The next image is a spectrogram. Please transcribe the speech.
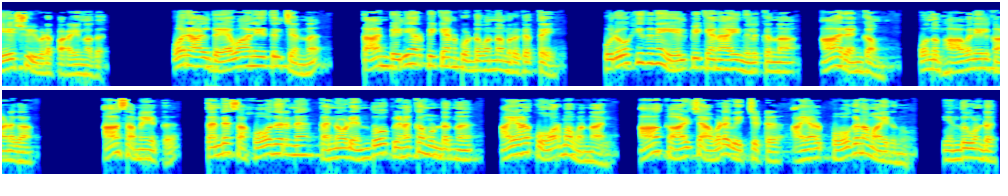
യേശു ഇവിടെ പറയുന്നത്. ഒരാൾ ദേവാലയത്തിൽ ചെന്ന് താൻ ബലിയർപ്പിക്കാൻ കൊണ്ടുവന്ന മൃഗത്തെ പുരോഹിതനെ ഏൽപ്പിക്കാനായി നിൽക്കുന്ന ആ രംഗം ഒന്ന് ഭാവനയിൽ കാണുക. ആ സമയത്ത് തന്റെ സഹോദരന് തന്നോട് എന്തോ പിണക്കമുണ്ടെന്ന് അയാൾക്ക് ഓർമ്മ വന്നാൽ ആ കാഴ്ച അവിടെ വെച്ചിട്ട് അയാൾ പോകണമായിരുന്നു. എന്തുകൊണ്ട്?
